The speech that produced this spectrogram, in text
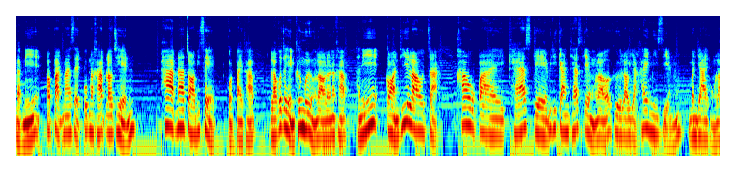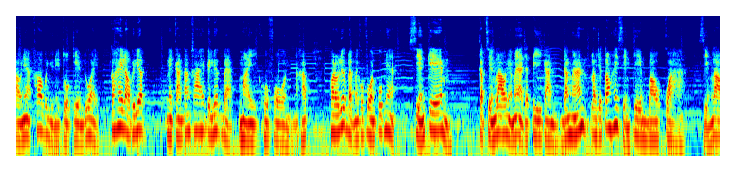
แบบนี้พอปัดมาเสร็จปุ๊บนะครับ เราจะเห็นภาพหน้าจอพิเศษกดไปครับ เราก็จะเห็นเครื่องมือของเราแล้วนะครับทีนี้ก่อนที่เราจะเข้าไปแคสเกมวิธีการแคสเกมของเราก็คือเราอยากให้มีเสียงบรรยายของเราเนี่ยเข้าไปอยู่ในตัวเกมด้วย ก็ให้เราไปเลือกในการตั้งค่าให้เป็นเลือกแบบไมโครโฟนนะครับพอเราเลือกแบบไมโครโฟนปุ๊บเนี่ยเสียงเกมกับเสียงเราเนี่ยมันอาจจะตีกัน ดังนั้นเราจะต้องให้เสียงเกมเบากว่าเสียงเรา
